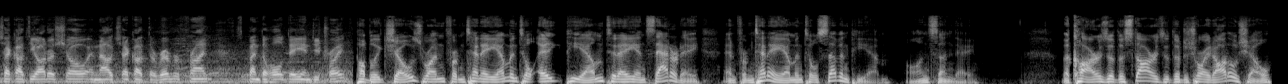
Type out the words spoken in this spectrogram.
check out the auto show, and now check out the riverfront. Spend the whole day in Detroit. Public shows run from 10 a.m. until 8 p.m. today and Saturday, and from 10 a.m. until 7 p.m. on Sunday. The cars are the stars of the Detroit Auto Show,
